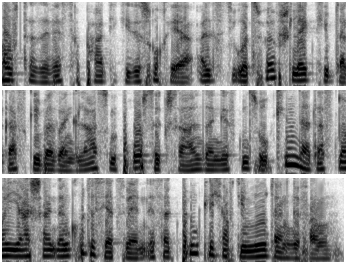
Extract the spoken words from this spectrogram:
Auf der Silvesterparty geht es hoch her. Als die Uhr zwölf schlägt, hebt der Gastgeber sein Glas und prostet strahlend seinen Gästen zu. Kinder, das neue Jahr scheint ein gutes Jahr zu werden. Es hat pünktlich auf die Minute angefangen.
